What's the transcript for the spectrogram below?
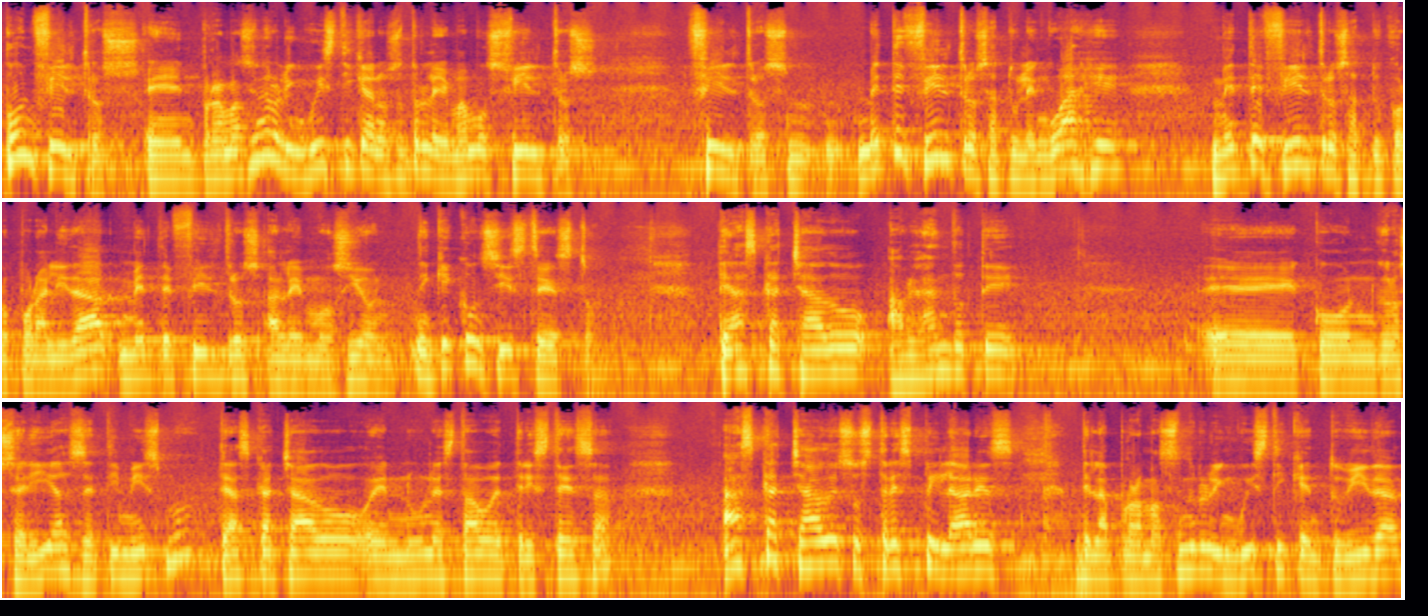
pon filtros. En programación neurolingüística nosotros le llamamos filtros. Filtros. Mete filtros a tu lenguaje, mete filtros a tu corporalidad, mete filtros a la emoción. ¿En qué consiste esto? ¿Te has cachado hablándote eh, con groserías de ti mismo? ¿Te has cachado en un estado de tristeza? ¿Has cachado esos tres pilares de la programación neurolingüística en tu vida?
